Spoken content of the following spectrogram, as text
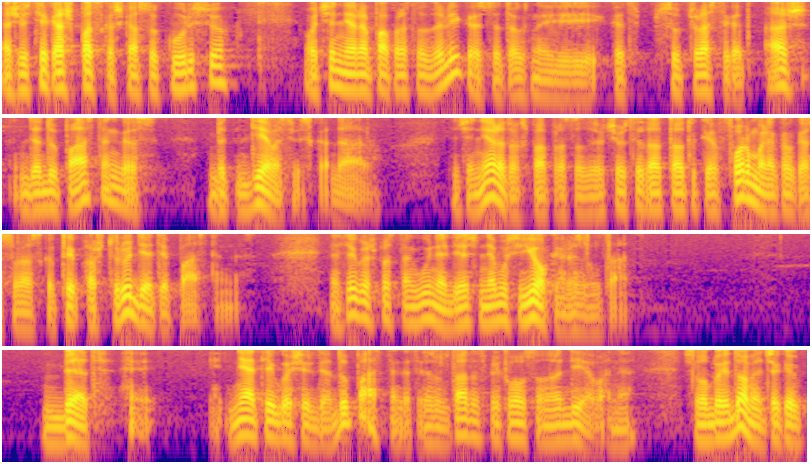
Aš vis tiek aš pats kažką sukursiu, o čia nėra paprastas dalykas, čia toks, na, kad suprasti, kad aš dedu pastangas, bet Dievas viską daro. Tai čia nėra toks paprastas dalykas, čia už tai ta, ta tokia formulė kokią suras, kad taip, aš turiu dėti pastangas. Nes jeigu aš pastangų nedėsiu, nebus jokio rezultato. Bet net jeigu aš ir dedu pastangas, rezultatas priklauso nuo Dievo. Ne? Čia labai įdomu, čia kaip,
